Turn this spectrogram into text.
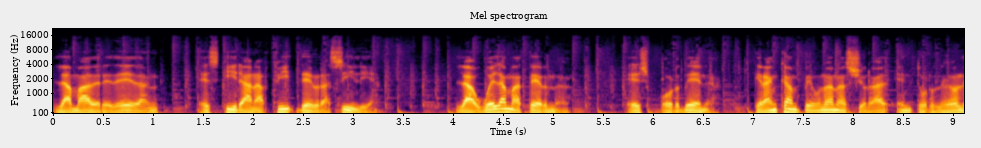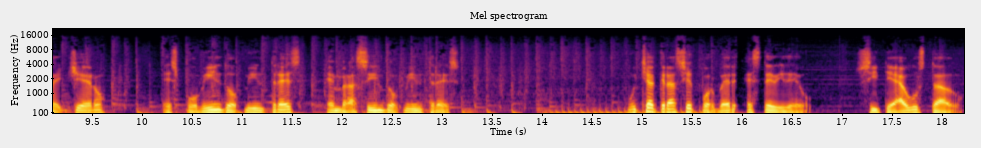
La madre de Edan es Iranafi de Brasilia. La abuela materna es Ordena, gran campeona nacional en torneo lechero Espomil 2003 en Brasil 2003. Muchas gracias por ver este video. Si te ha gustado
